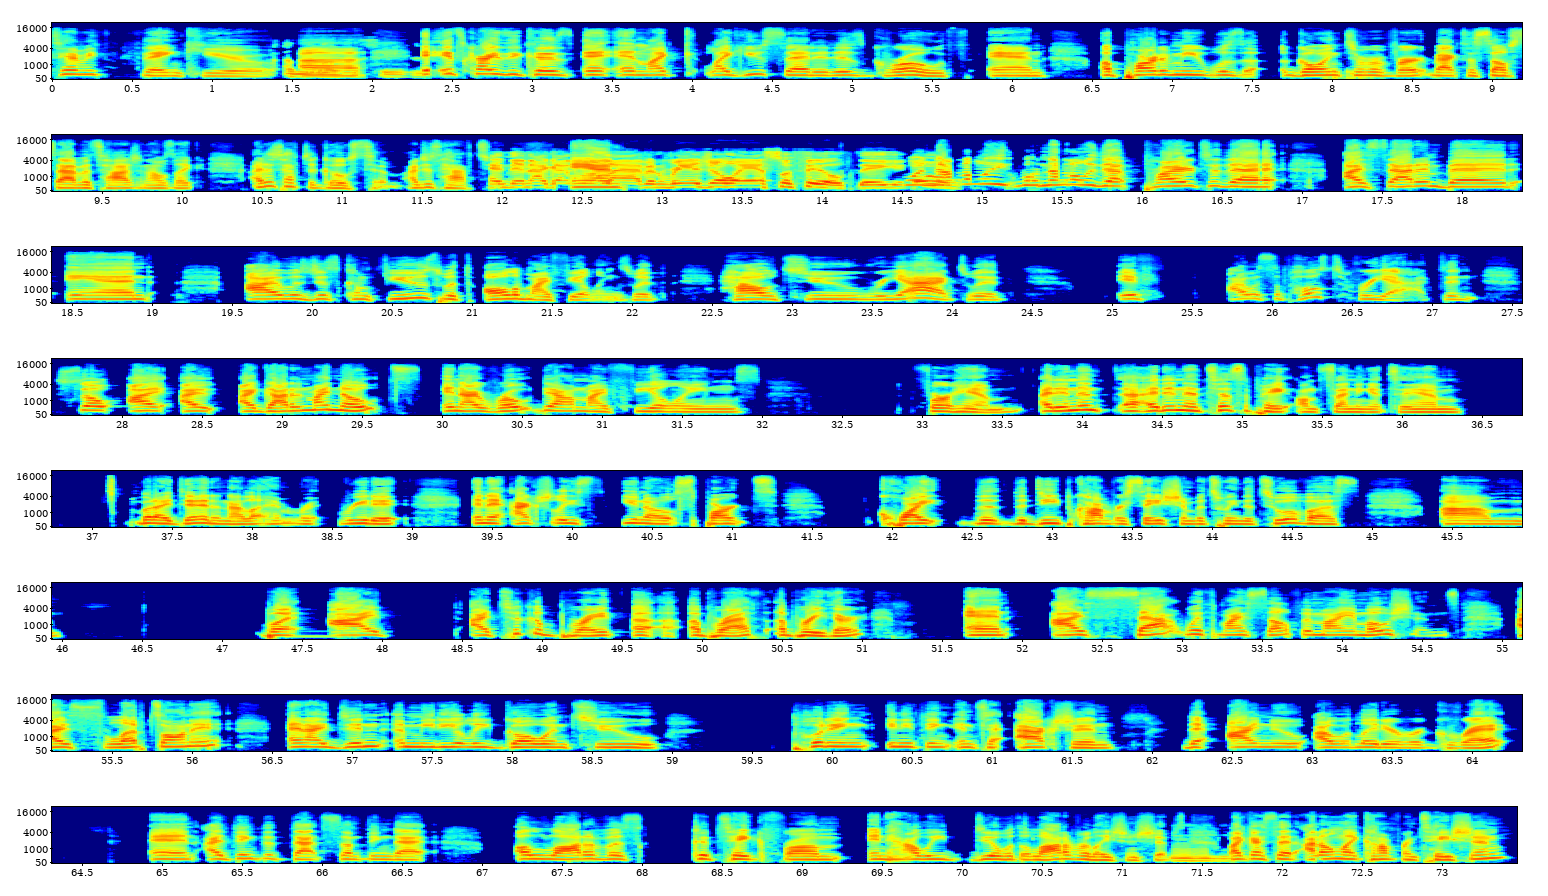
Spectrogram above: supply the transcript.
Tammy, thank you. Uh it. it- it's crazy because and like like you said it is growth and a part of me was uh, going to revert back to self-sabotage and i was like i just have to ghost him i just have to And then I got and live and read your ass for filth. There you well go. not only well not only that prior to that i sat in bed and i was just confused with all of my feelings with how to react with if i was supposed to react and so i i i got in my notes and i wrote down my feelings for him. I didn't i didn't anticipate on sending it to him but i did and i let him re- read it and it actually you know sparked quite the the deep conversation between the two of us um but i i took a breath a, a breath a breather and i sat with myself and my emotions. I slept on it and i didn't immediately go into putting anything into action that i knew i would later regret and i think that that's something that a lot of us could take from in how we deal with a lot of relationships Mhm. like I said, I don't like confrontation.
